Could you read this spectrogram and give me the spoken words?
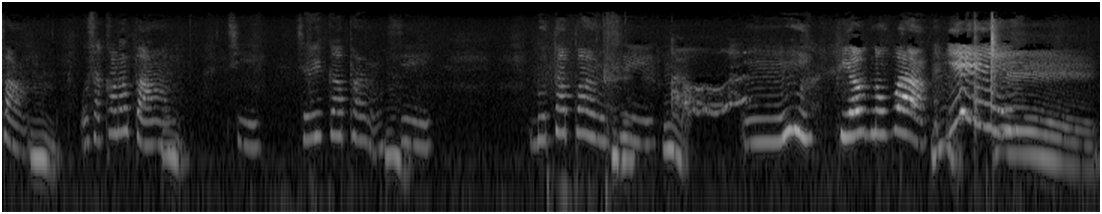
パうンん。お魚パン、うん。しスイカパン。うん。し、豚パン。しうん。うーん。ピアノパン、うん。イエーイ。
